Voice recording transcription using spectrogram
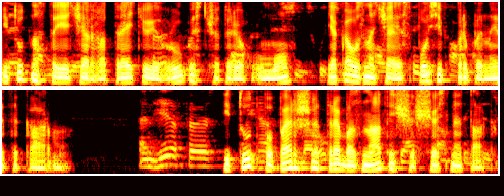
І тут настає черга третьої групи з чотирьох умов, яка означає спосіб припинити карму. І тут, по-перше, треба знати, що щось не так.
